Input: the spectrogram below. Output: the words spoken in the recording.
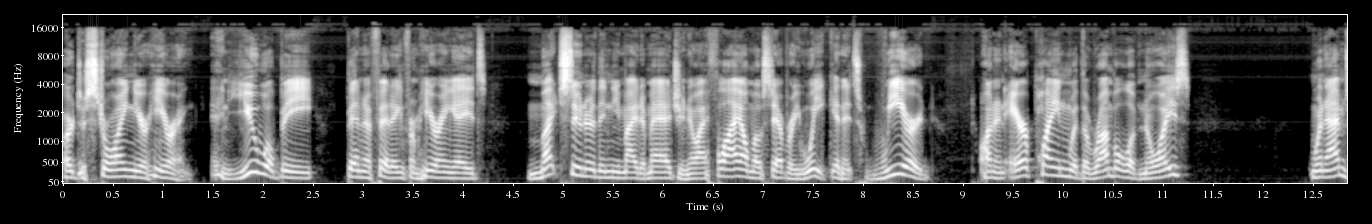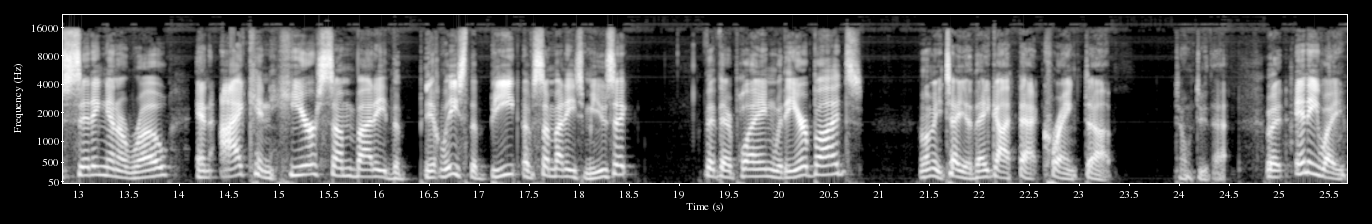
are destroying your hearing, and you will be benefiting from hearing aids much sooner than you might imagine. You know, I fly almost every week, and it's weird on an airplane with the rumble of noise when I'm sitting in a row and I can hear somebody, the at least the beat of somebody's music that they're playing with earbuds. Let me tell you, they got that cranked up. Don't do that. But anyway,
